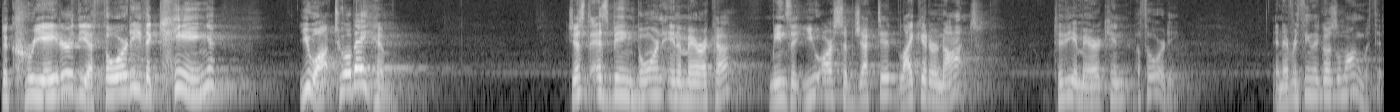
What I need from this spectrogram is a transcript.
the creator, the authority, the king, you ought to obey him. Just as being born in America means that you are subjected, like it or not, to the American authority and everything that goes along with it.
